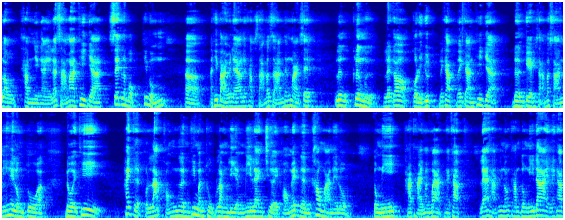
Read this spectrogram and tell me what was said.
เราทำยังไง และสามารถที่จะเซตระบบที่ผม อธิบายไว้แล้วนะครับสามประสานทั้ง mindset เรื่องเครื่องมือและก็กลยุทธ์นะครับในการที่จะเดินเกมสามประสานนี้ให้ลงตัว โดยที่ให้เกิดผลลัพธ์ของเงินที่มันถูกลำเลียง มีแรงเฉื่อยของเม็ดเงินเข้ามาในลม ตรงนี้ท้าทายมากๆนะครับและหากพี่น้องทำตรงนี้ได้นะครับ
